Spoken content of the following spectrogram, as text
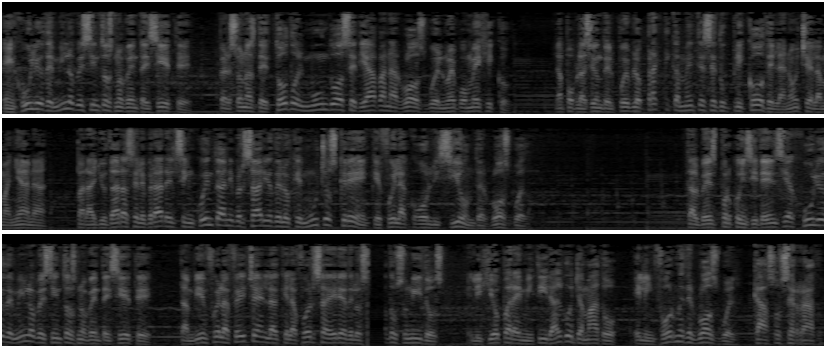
En julio de 1997, personas de todo el mundo asediaban a Roswell, Nuevo México. La población del pueblo prácticamente se duplicó de la noche a la mañana para ayudar a celebrar el 50 aniversario de lo que muchos creen que fue la coalición de Roswell. Tal vez por coincidencia, julio de 1997 también fue la fecha en la que la Fuerza Aérea de los Estados Unidos eligió para emitir algo llamado el Informe de Roswell, caso cerrado.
